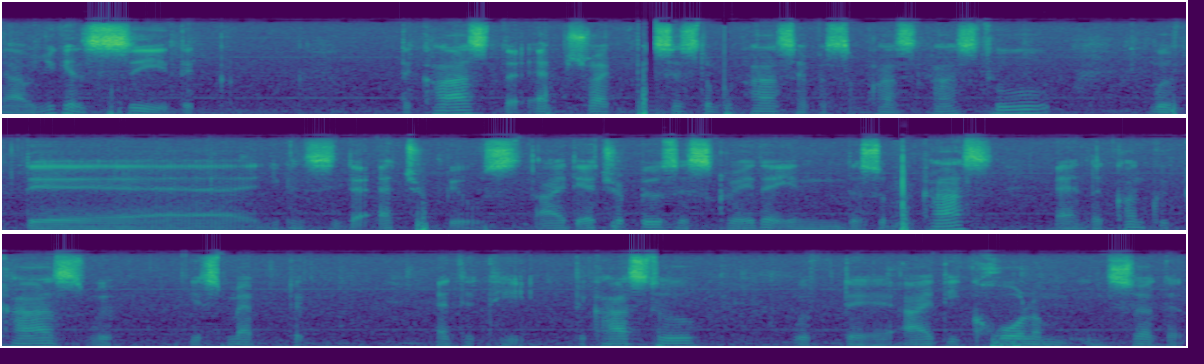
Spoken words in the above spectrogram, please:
Now you can see the the class the abstract persistable class have a subclass class 2 with the you can see the attributes. ID attributes is created in the superclass and the concrete class with its mapped the entity. The class 2 with the ID column inserted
